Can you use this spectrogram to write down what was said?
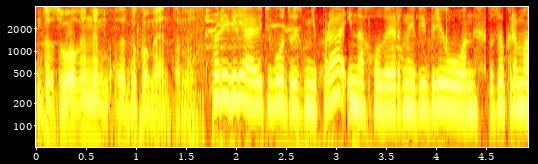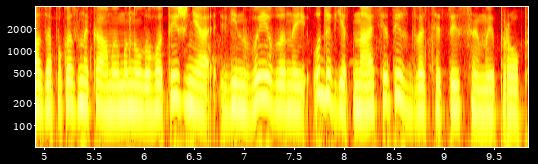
дозволеним документами. Перевіряють воду з Дніпра і на холерний вібріон. Зокрема, за показниками минулого тижня він виявлений у 19 з 27 проб.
